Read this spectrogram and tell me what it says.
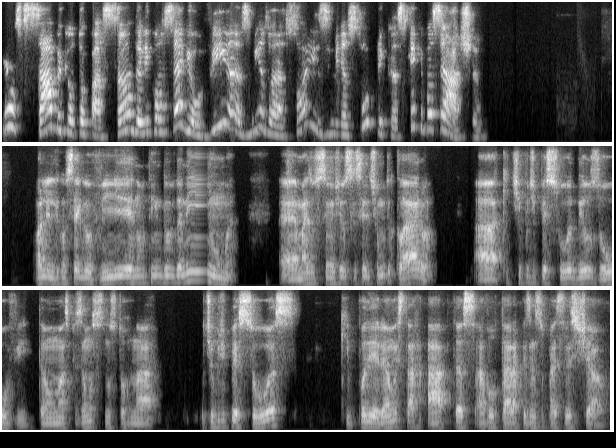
Deus sabe o que eu estou passando. Ele consegue ouvir as minhas orações e minhas súplicas? O que, que você acha? Olha, ele consegue ouvir, não tem dúvida nenhuma. É, mas o Senhor Jesus deixou muito claro a que tipo de pessoa Deus ouve. Então, nós precisamos nos tornar o tipo de pessoas que poderão estar aptas a voltar à presença do Pai Celestial.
